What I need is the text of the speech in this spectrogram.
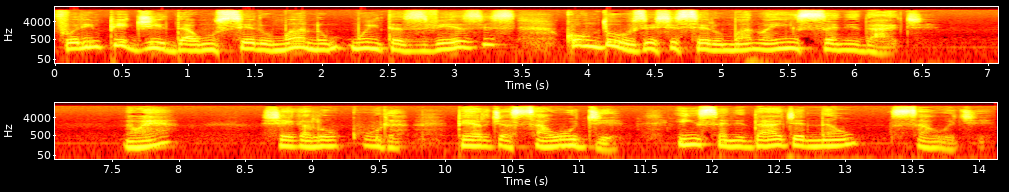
for impedida a um ser humano, muitas vezes conduz esse ser humano à insanidade. Não é? Chega à loucura, perde a saúde Insanidade é não saúde.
